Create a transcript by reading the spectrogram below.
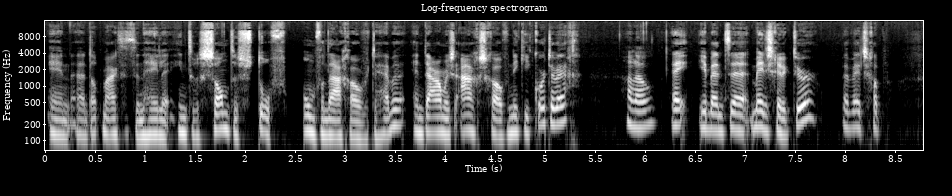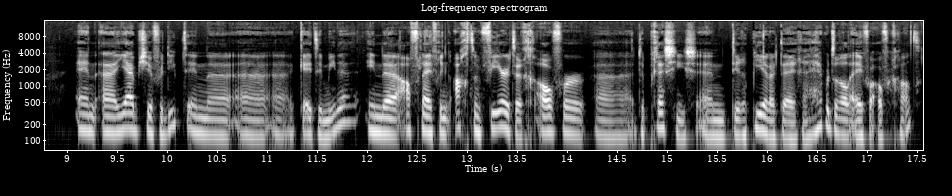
En uh, dat maakt het een hele interessante stof om vandaag over te hebben. En daarom is aangeschoven Nicky Korteweg. Hallo. Hey, je bent medisch redacteur bij Wetenschap. En jij hebt je verdiept in ketamine. In de aflevering 48 over depressies en therapieën daartegen hebben we het er al even over gehad.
